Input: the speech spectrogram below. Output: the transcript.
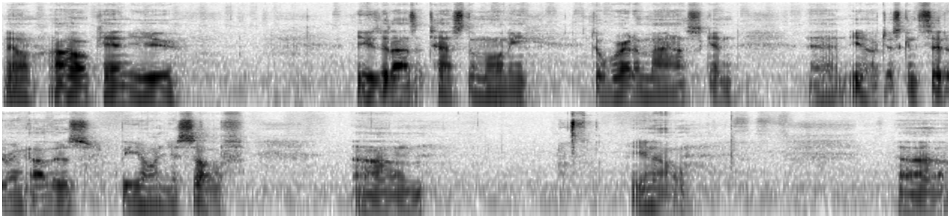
you know, how can you use it as a testimony to wear the mask and and you know just considering others beyond yourself. Um, you know uh,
